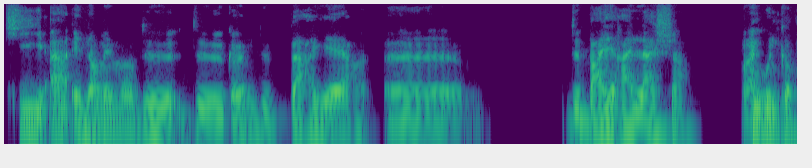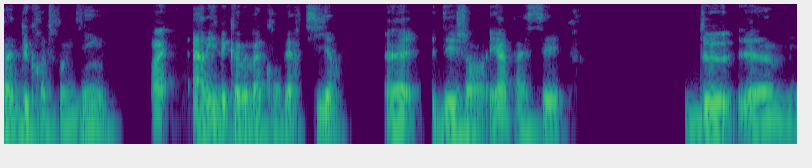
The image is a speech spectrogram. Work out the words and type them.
Qui a énormément de, de, quand même, de barrières, euh, de barrières à l'achat ouais. pour une campagne de crowdfunding. Ouais. Arriver quand même à convertir des gens et à passer de euh,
